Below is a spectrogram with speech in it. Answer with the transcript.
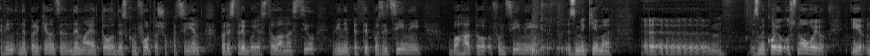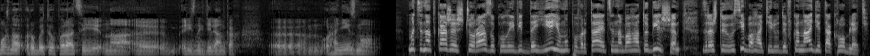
він не перекинуться, немає того дискомфорту, що пацієнт перестрибує з стола на стіл. Він є п'ятипозиційний, багатофункційний, з м'якими е, з м'якою основою, і можна робити операції на е, різних ділянках е, організму. Меценат каже, що разу, коли віддає, йому повертається набагато більше. Зрештою, усі багаті люди в Канаді так роблять.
